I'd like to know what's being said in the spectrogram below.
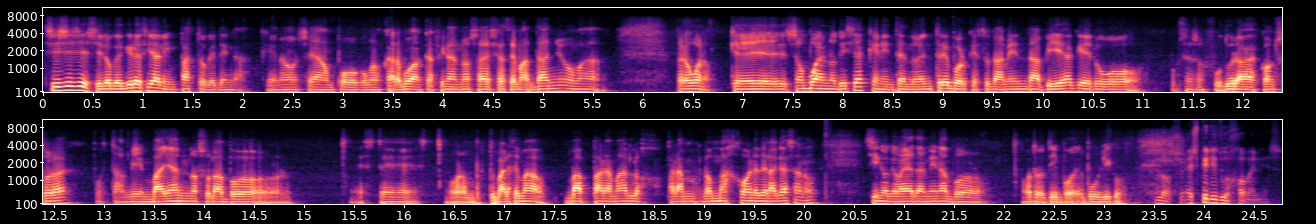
Sí, sí, sí, sí. Lo que quiero decir es el impacto que tenga. Que no sea un poco como los carboas, que al final no sabe si hace más daño o más. Pero bueno, que son buenas noticias que Nintendo entre porque esto también da pie a que luego, pues eso, futuras consolas, pues también vayan no solo por este, bueno, parece más, va para más los, para los más jóvenes de la casa, ¿no? Sino que vaya también a por otro tipo de público. Los espíritus jóvenes,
